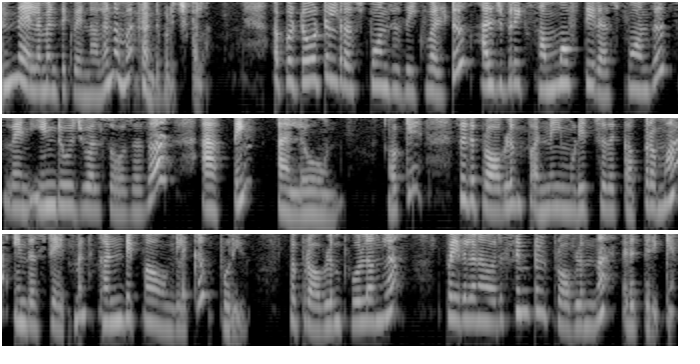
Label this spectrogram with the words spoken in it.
எந்த எலமெண்ட்டுக்கு வேணாலும் நம்ம கண்டுபிடிச்சுக்கலாம். அப்போ total response is equal to algebraic sum of the responses when individual sources are acting alone okay so இது ப்ராப்ளம் பண்ணி முடிச்சதுக்கு அப்புறமா இந்த ஸ்டேட்மெண்ட் கண்டிப்பா உங்களுக்கு புரியும். இப்போ ப்ராப்ளம் போலாங்களா? இப்போ இதில் நான் ஒரு சிம்பிள் ப்ராப்ளம் தான் எடுத்திருக்கேன்.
